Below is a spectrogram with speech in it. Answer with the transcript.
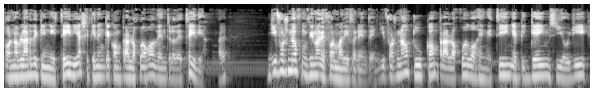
Por no hablar de que en Stadia se tienen que comprar los juegos dentro de Stadia, ¿vale? GeForce Now funciona de forma diferente. En GeForce Now tú compras los juegos en Steam, Epic Games, GOG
